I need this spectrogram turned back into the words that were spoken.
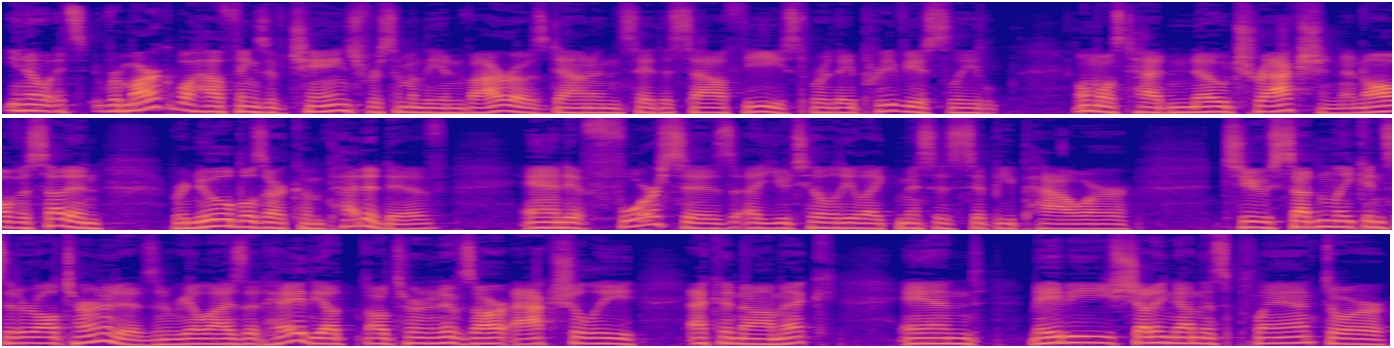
You know, it's remarkable how things have changed for some of the enviros down in, say, the southeast, where they previously almost had no traction. And all of a sudden, renewables are competitive, and it forces a utility like Mississippi Power to suddenly consider alternatives and realize that hey the alternatives are actually economic and maybe shutting down this plant or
